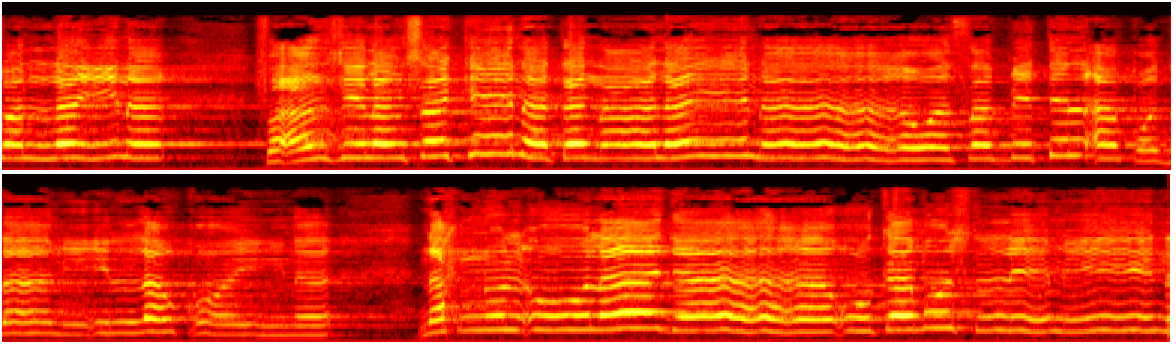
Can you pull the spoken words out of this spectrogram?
صلينا فأنزلا سكينة علينا وثبت الأقدام إن لقينا. نحن الأولى جاءوك مسلمين.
